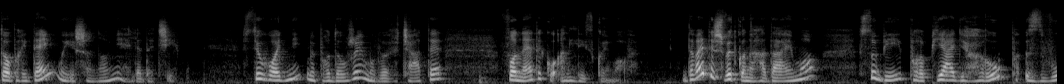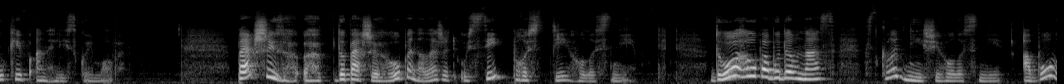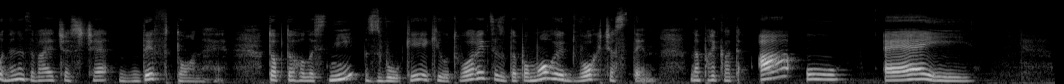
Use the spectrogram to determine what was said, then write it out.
Добрий день, мої шановні глядачі! Сьогодні ми продовжуємо вивчати фонетику англійської мови. Давайте швидко нагадаємо собі про 5 груп звуків англійської мови. Перший, до першої групи належать усі прості голосні. Друга група буде в нас складніші голосні, або вони називаються ще дифтонги, тобто голосні звуки, які утворюються за допомогою двох частин, наприклад, а, у, е.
